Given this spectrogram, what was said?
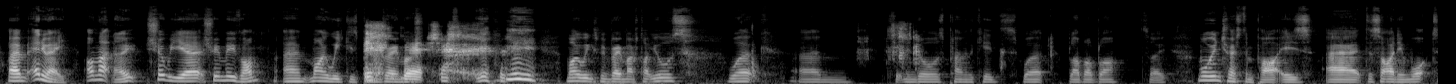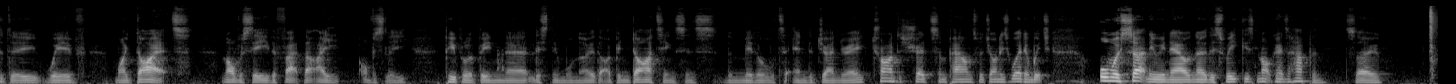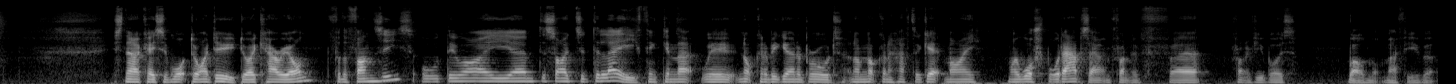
Um, anyway, on that note, shall we? Uh, shall we move on? Uh, my week has been very much. yeah, yeah, yeah, My week's been very much like yours. Work, um, sitting indoors, playing with the kids, work, blah blah blah. So, more interesting part is uh, deciding what to do with my diet, and obviously the fact that I obviously people have been uh, listening will know that I've been dieting since the middle to end of January, trying to shred some pounds for Johnny's wedding, which almost certainly we now know this week is not going to happen. So it's now a case of what do I do? Do I carry on for the funsies, or do I um, decide to delay, thinking that we're not going to be going abroad and I'm not going to have to get my my washboard abs out in front of uh, front of you boys? Well, not Matthew, but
